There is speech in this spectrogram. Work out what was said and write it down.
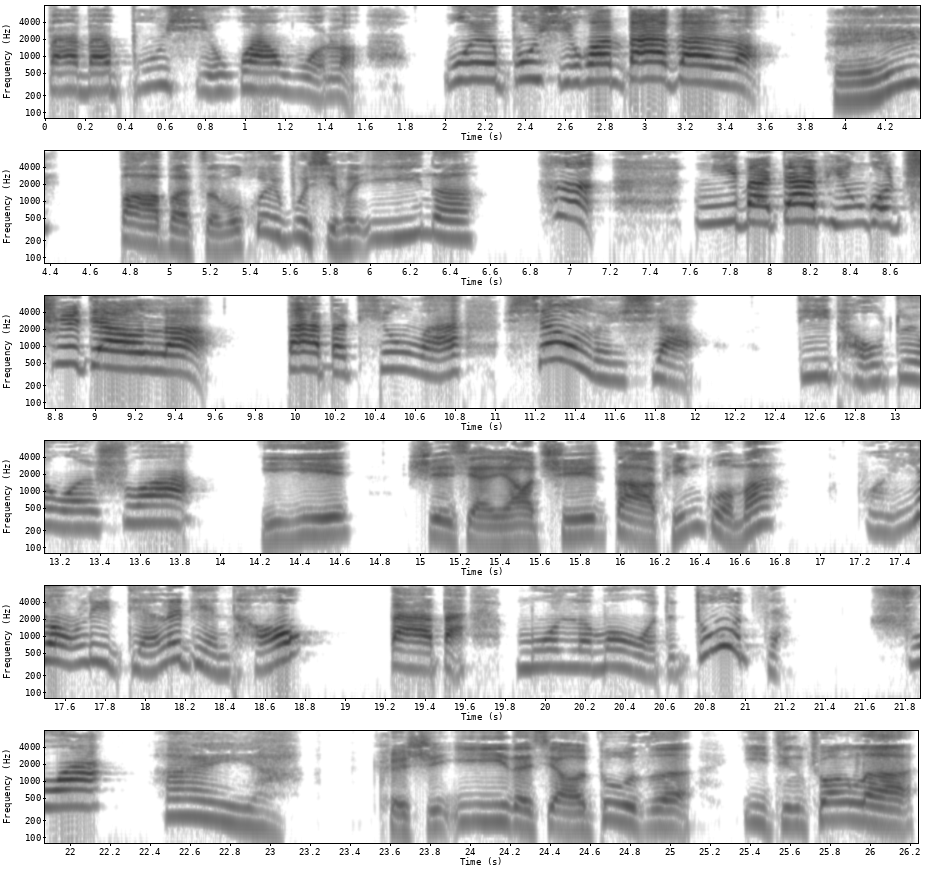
爸爸不喜欢我了，我也不喜欢爸爸了。”哎，爸爸怎么会不喜欢依依呢？哼，你把大苹果吃掉了。爸爸听完笑了笑，低头对我说：“依依。”是想要吃大苹果吗？我用力点了点头。爸爸摸了摸我的肚子，说：“哎呀，可是依依的小肚子已经装了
